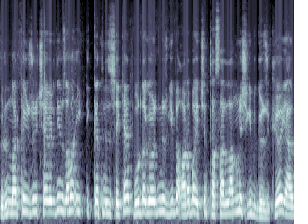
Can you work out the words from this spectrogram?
Ürünün arka yüzünü çevirdiğim zaman ilk dikkatinizi çeken burada gördüğünüz gibi araba için tasarlanmış gibi gözüküyor. Yani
